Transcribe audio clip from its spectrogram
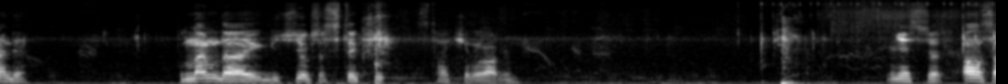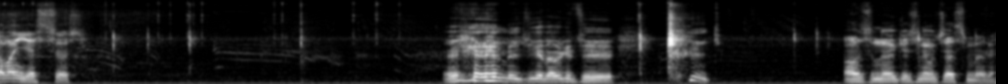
Hadi. Bunlar mı daha güçlü yoksa Stark Stark Killer abi mi? Yes söz. Al sana yes söz. Meksika dalgası. Ansızın öyküsüne uçarsın böyle.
